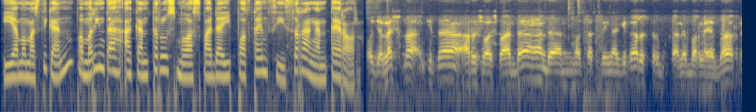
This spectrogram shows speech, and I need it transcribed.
Ia memastikan pemerintah akan terus mewaspadai potensi serangan teror. Oh jelas Pak, kita harus waspada dan mata telinga kita harus terbuka lebar-lebar.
